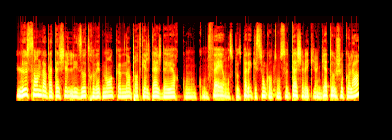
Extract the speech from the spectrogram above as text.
Le sang ne va pas tacher les autres vêtements comme n'importe quelle tâche d'ailleurs qu'on fait. On se pose pas la question quand on se tâche avec un gâteau au chocolat.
